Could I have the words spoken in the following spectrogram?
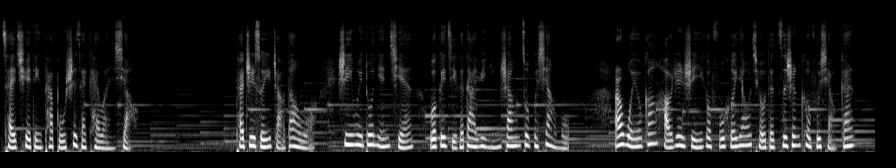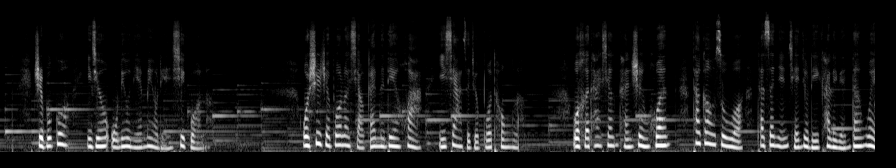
才确定他不是在开玩笑。他之所以找到我，是因为多年前我给几个大运营商做过项目，而我又刚好认识一个符合要求的资深客服小甘。只不过已经有五六年没有联系过了。我试着拨了小甘的电话，一下子就拨通了。我和他相谈甚欢，他告诉我，他三年前就离开了原单位，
